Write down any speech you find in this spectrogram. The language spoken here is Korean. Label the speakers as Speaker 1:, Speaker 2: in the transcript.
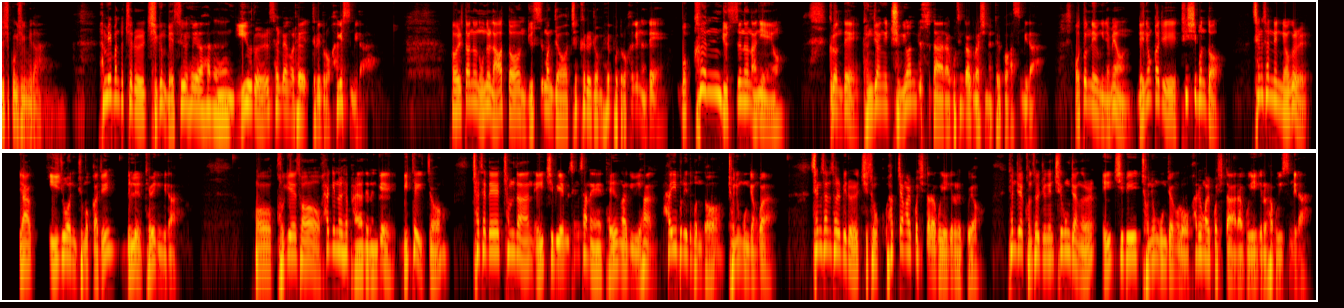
Speaker 1: 주식 공식입니다. 한미 반도체를 지금 매수해야 하는 이유를 설명을 해 드리도록 하겠습니다. 어, 일단은 오늘 나왔던 뉴스 먼저 체크를 좀 해보도록 하겠는데, 뭐 큰 뉴스는 아니에요. 그런데 굉장히 중요한 뉴스다라고 생각을 하시면 될 것 같습니다. 어떤 내용이냐면, 내년까지 TC본더 생산 능력을 약 2조 원 규모까지 늘릴 계획입니다. 어, 거기에서 확인을 해 봐야 되는 게 밑에 있죠. 차세대 첨단 HBM 생산에 대응하기 위한 하이브리드 본더 전용 공장과 생산 설비를 지속 확장할 것이다라고 얘기를 했고요. 현재 건설 중인 7공장을 HB 전용 공장으로 활용할 것이다라고 얘기를 하고 있습니다.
